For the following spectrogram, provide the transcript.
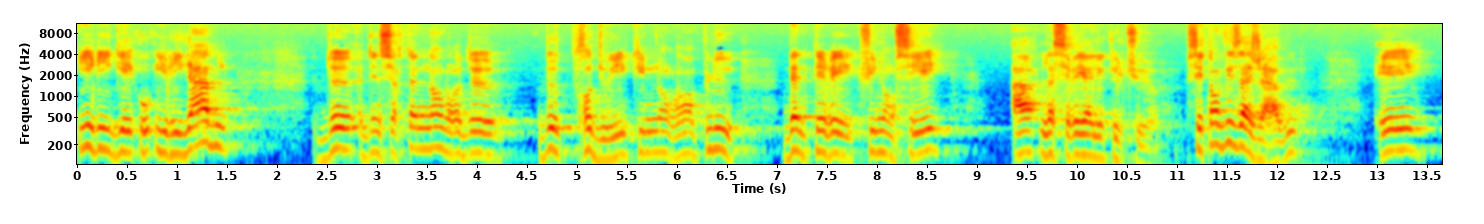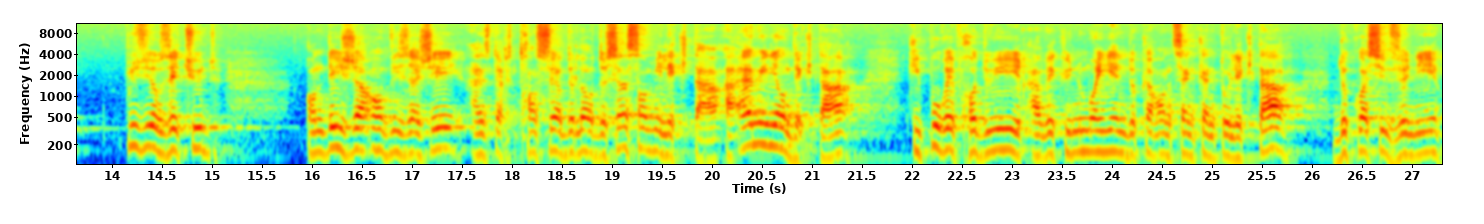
irrigué ou irrigable d'un certain nombre de, de produits qui n'auront plus d'intérêt financier à la céréaliculture. C'est envisageable et plusieurs études ont déjà envisagé un transfert de l'ordre de 500 000 hectares à 1 million d'hectares qui pourrait produire avec une moyenne de 45 quintaux l'hectare de quoi subvenir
